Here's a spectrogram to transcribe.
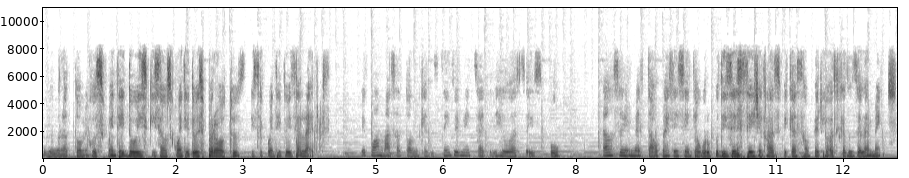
do número atômico 52, que são 52 prótons e 52 elétrons, e com a massa atômica de 127,6 U. É um semimetal pertencente ao grupo 16 da classificação periódica dos elementos.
